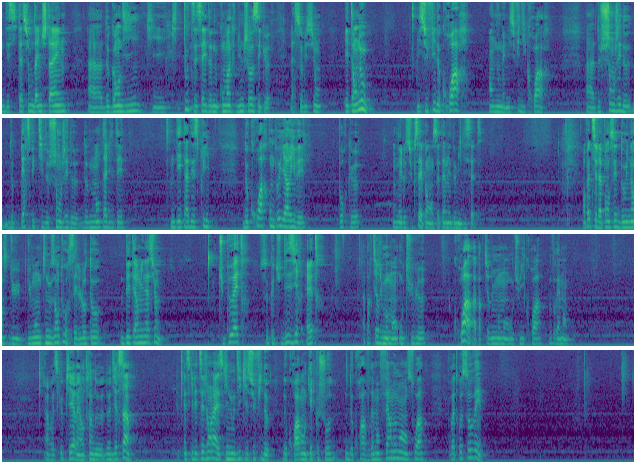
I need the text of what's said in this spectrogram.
des citations d'Einstein, euh, de Gandhi, qui, qui, toutes essayent de nous convaincre d'une chose, c'est que la solution est en nous. Il suffit de croire en nous-mêmes, il suffit d'y croire, euh, de changer de, perspective, de changer de, mentalité, d'état d'esprit, de croire qu'on peut y arriver pour que on ait le succès pendant cette année 2017. En fait, c'est la pensée de dominance du, monde qui nous entoure, c'est l'autodétermination. Tu peux être ce que tu désires être à partir du moment où tu le crois, à partir du moment où tu y crois vraiment. Alors, est-ce que Pierre est en train de, dire ça? Est-ce qu'il est de ces gens-là? Est-ce qu'il nous dit qu'il suffit de, de croire en quelque chose, de croire vraiment fermement en soi pour être sauvé?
